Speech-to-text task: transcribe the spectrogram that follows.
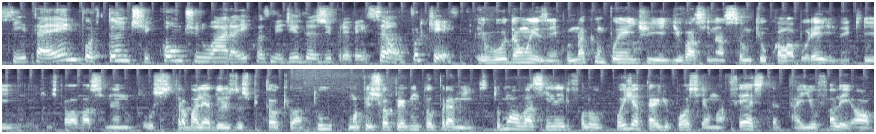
necessita, é importante continuar aí com as medidas de prevenção? Por quê? Eu vou dar um exemplo. Na campanha de, de vacinação que eu colaborei, né, que gente estava vacinando os trabalhadores do hospital que eu atuo, uma pessoa perguntou para mim, você tomou a vacina? Ele falou, hoje à tarde eu posso ir a uma festa? Aí eu falei, ó,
